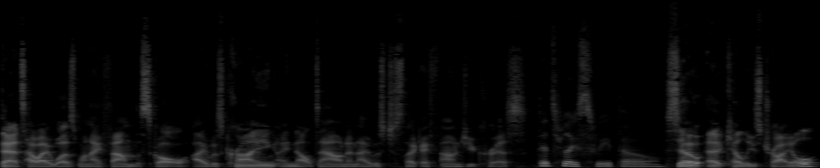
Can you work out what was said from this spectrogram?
That's how I was when I found the skull. I was crying, I knelt down, and I was just like, I found you, Chris. that's really sweet, though. So, at Kelly's trial,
